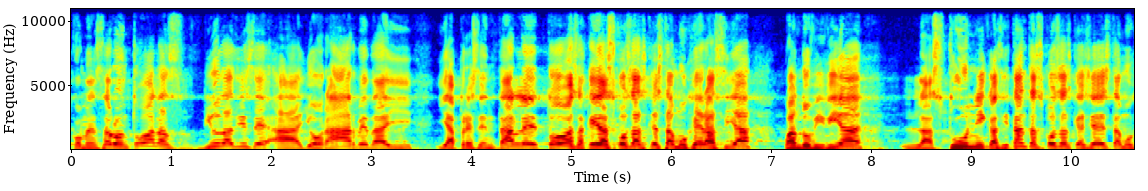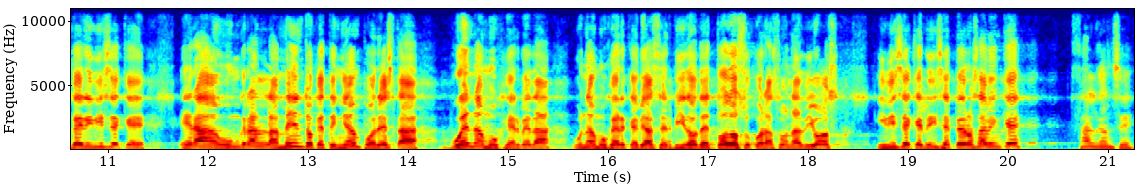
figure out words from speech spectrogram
comenzaron todas las viudas, dice, a llorar, ¿verdad? Y, y a presentarle todas aquellas cosas que esta mujer hacía cuando vivía las túnicas y tantas cosas que hacía esta mujer y dice que era un gran lamento que tenían por esta buena mujer, ¿verdad? Una mujer que había servido de todo su corazón a Dios y dice que le dice, Pedro, ¿saben qué? Sálganse,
